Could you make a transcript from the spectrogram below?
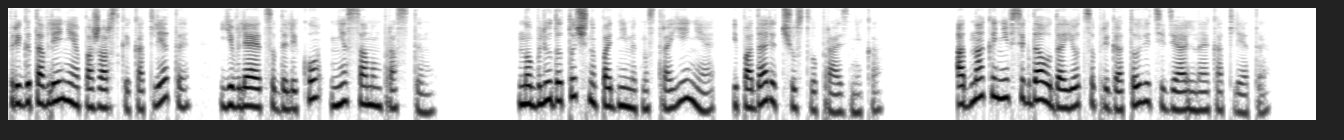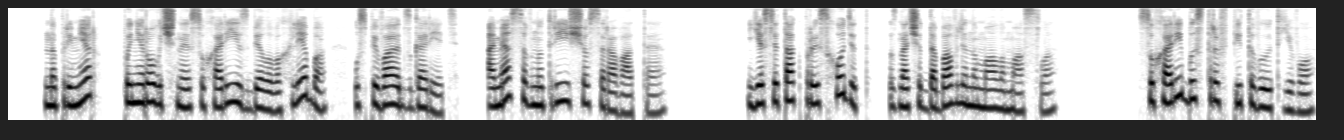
Приготовление пожарской котлеты является далеко не самым простым. Но блюдо точно поднимет настроение и подарит чувство праздника. Однако не всегда удается приготовить идеальные котлеты. Например, панировочные сухари из белого хлеба успевают сгореть, а мясо внутри еще сыроватое. Если так происходит, значит добавлено мало масла. Сухари быстро впитывают его.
